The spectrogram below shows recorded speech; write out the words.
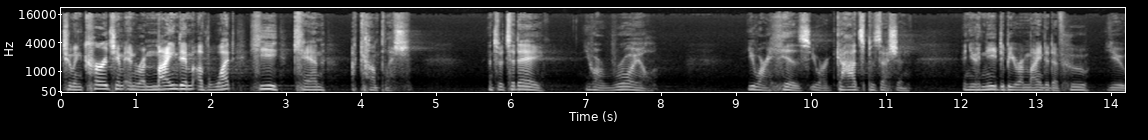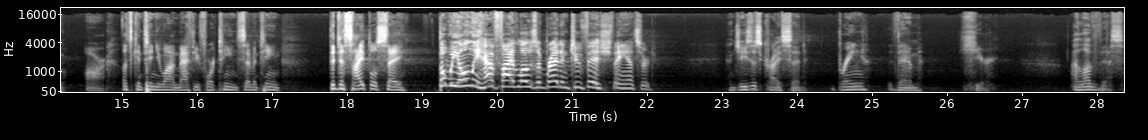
to encourage him and remind him of what he can accomplish. And so today, you are royal. You are His. You are God's possession. And you need to be reminded of who you are. Let's continue on. Matthew 14, 17. The disciples say, But we only have five loaves of bread and two fish, they answered. And Jesus Christ said, Bring them here. I love this.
